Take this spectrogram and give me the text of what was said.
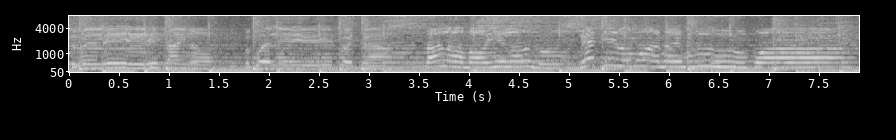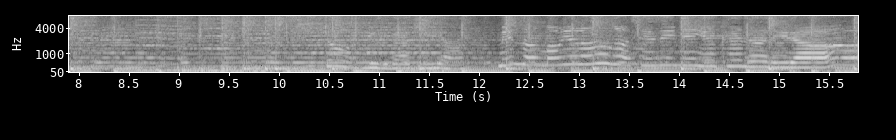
ကျွေလေးတိုင်းလုံးမကွယ်လေးထွက်ကသာလာမောင်ရင်လောင်းကိုငဲ့ချင်လို့မနိုင်ဘူးကွာတော့လူတကာကြီးရာမင်းတို့မောင်ရလုံးကစင်စင်မြင်ရခန္ဓာနေတာ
